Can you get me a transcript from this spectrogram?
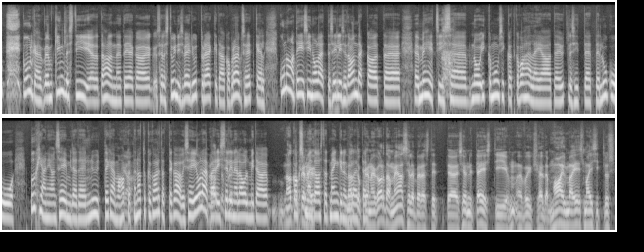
kuulge, kindlasti tahan teiega selles tunnis veel juttu rääkida, aga praegusel hetkel, kuna te siin olete sellised andekad äh, mehed, siis äh, no ikka muusikat ka vahele ja te ütlesite, et lugu Põhjani on see, mida te nüüd tegema hakkate, natuke kardate ka või see ei ole päris Natuke- selline laul, mida kakskümmend aastat mänginud olete? natukene kardame jah, sellepärast et äh, see on nüüd täiesti, võiks öelda, maailma esmaesitlus,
